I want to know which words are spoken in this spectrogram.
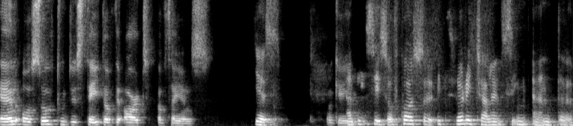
and also to the state of the art of science. Yes. Okay. And this is, of course, uh, it's very challenging and uh,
